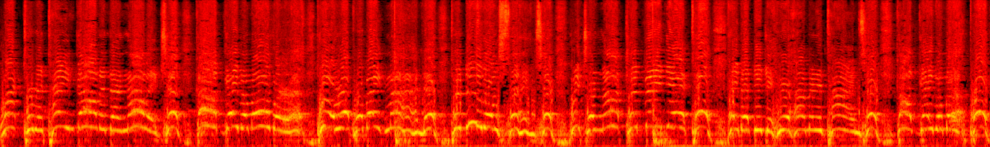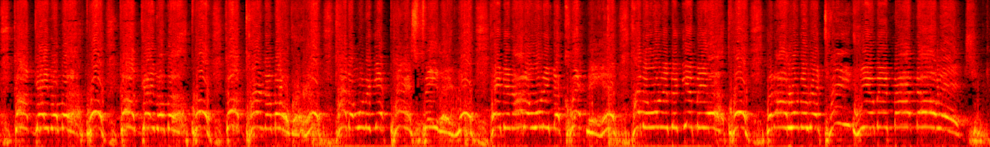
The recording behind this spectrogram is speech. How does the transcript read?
like to retain God in their knowledge, God gave them over to a reprobate mind things which are not convenient. Hey, but did you hear how many times God gave them up? God gave them up. God gave them up. God turned them over. I don't want to get past feeling. Amen. I don't want him to quit me. I don't want him to give me up. But I want to retain him in my knowledge.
